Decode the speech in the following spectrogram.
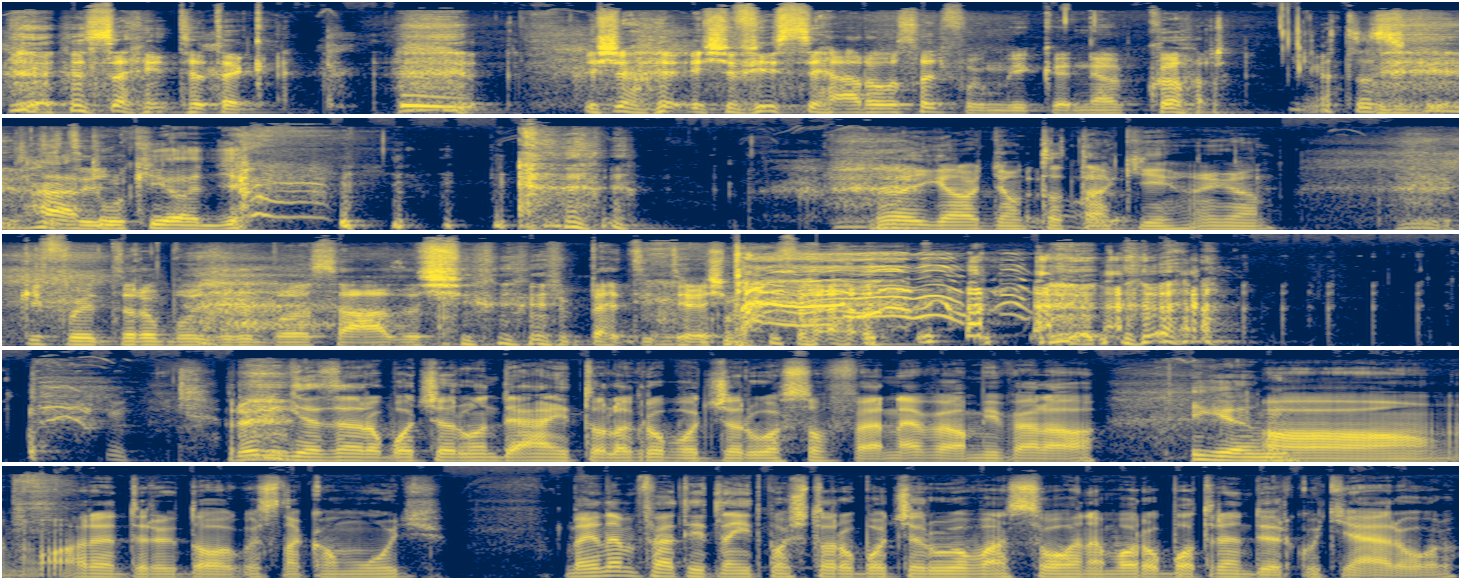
Szerintetek? És a, és a visszajáró az hogy fog működni akkor? Hát az hátul kiadja. Ja, igen, ott nyomtatták ki, igen. Kifolyt a robotzsorúból a százas betítős. Rövig ezen robotzsarún, de állítólag robotzsarú a szoftver neve, amivel a, Igen. a, a rendőrök dolgoznak amúgy. Meg nem feltétlenül itt most a robotzsarúról van szó, hanem a robot rendőrkutyáról.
